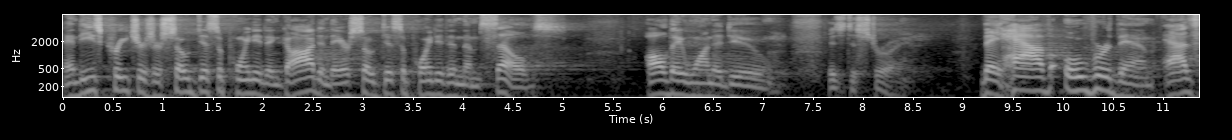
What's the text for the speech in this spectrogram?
And these creatures are so disappointed in God and they are so disappointed in themselves, all they want to do is destroy. They have over them as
